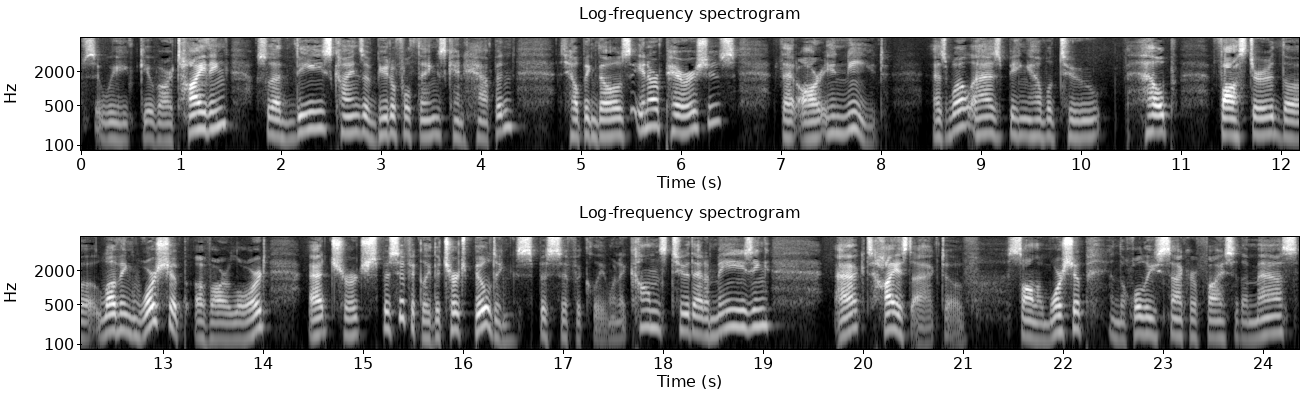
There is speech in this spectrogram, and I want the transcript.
So we give our tithing so that these kinds of beautiful things can happen, helping those in our parishes that are in need, as well as being able to help foster the loving worship of our Lord at church specifically, the church building specifically, when it comes to that amazing act, highest act of solemn worship in the holy sacrifice of the Mass,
